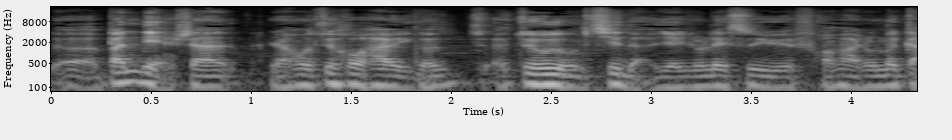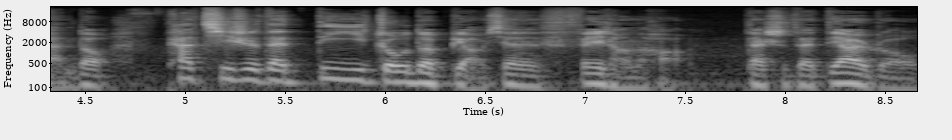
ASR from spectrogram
呃斑点山，然后最后还有一个最有勇气的，也就类似于方法中的感动。他其实在第一周的表现非常的好，但是在第二周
